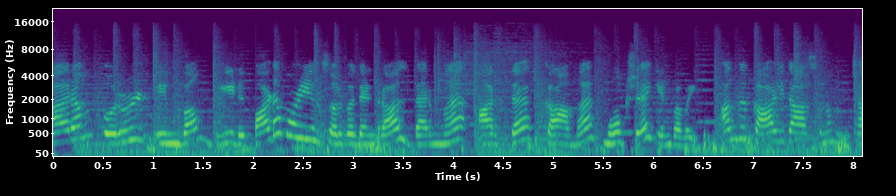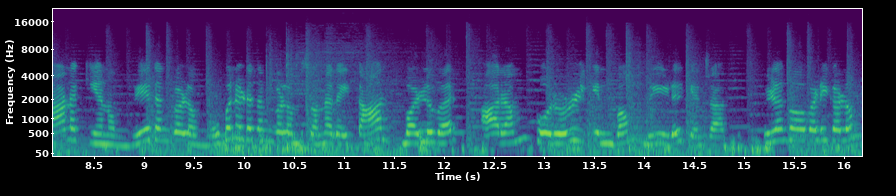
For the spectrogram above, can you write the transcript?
அறம் பொருள் இன்பம் வீடு. வடமொழியில் சொல்வதென்றால் தர்ம அர்த்த காம மோக்ஷ என்பவை. அங்கு காளிதாசனும் சாணக்கியனும் வேதங்களும் உபநிடதங்களும் சொன்னதைத்தான் வள்ளுவர் அறம் பொருள் இன்பம் வீடு என்றார். இளங்கோவடிகளும்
